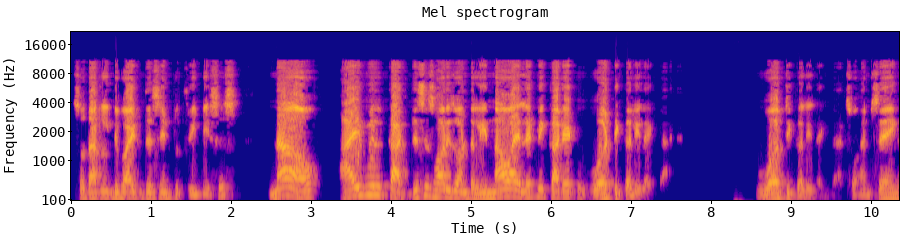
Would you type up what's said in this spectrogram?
So that will divide this into three pieces. Now I will cut, this is horizontally. Now I let me cut it vertically like vertically like that. So I'm saying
